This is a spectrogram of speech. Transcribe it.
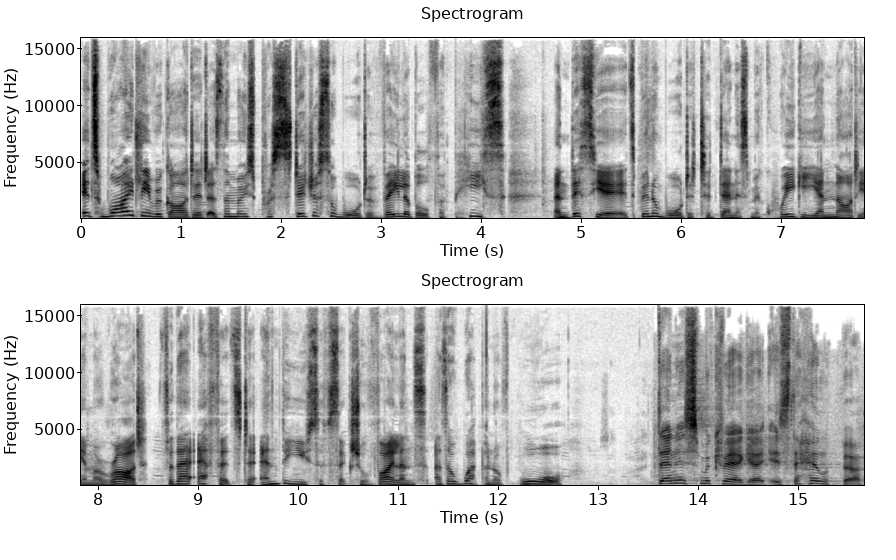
It's widely regarded as the most prestigious award available for peace. And this year it's been awarded to Denis Mukwege and Nadia Murad for their efforts to end the use of sexual violence as a weapon of war. Denis Mukwege is the helper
